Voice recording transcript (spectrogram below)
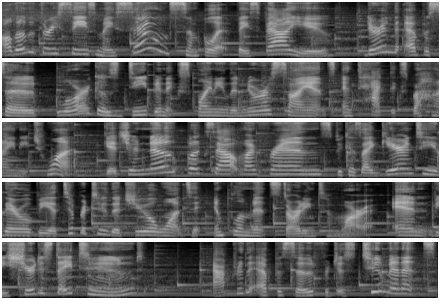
Although the three C's may sound simple at face value, during the episode, Laura goes deep in explaining the neuroscience and tactics behind each one. Get your notebooks out, my friends, because I guarantee there will be a tip or two that you'll want to implement starting tomorrow. And be sure to stay tuned after the episode for just two minutes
